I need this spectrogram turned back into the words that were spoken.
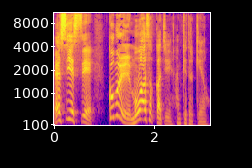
SES의 꿈을 모아서까지 함께 들을게요.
